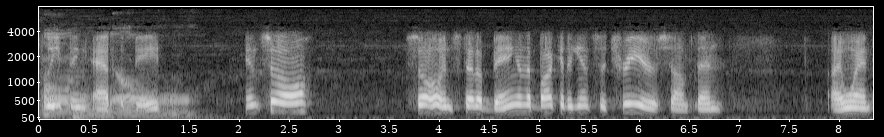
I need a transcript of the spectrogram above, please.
sleeping oh, at no. the bait, and so so instead of banging the bucket against a tree or something, I went,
